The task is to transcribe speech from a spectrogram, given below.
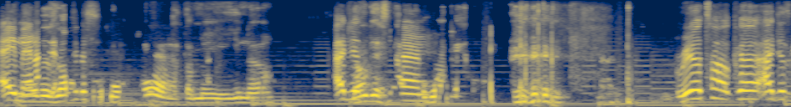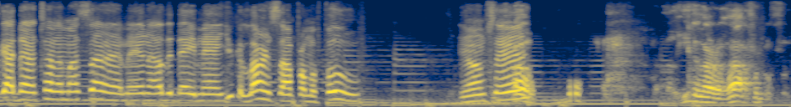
Hey man, You know, I, just path. I mean, you know, I don't just real talk, cuz I just got done telling my son, man, the other day, man, you can learn something from a fool. You know what I'm saying? oh, you can learn a lot from a fool.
